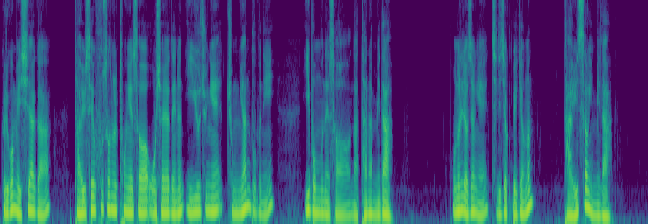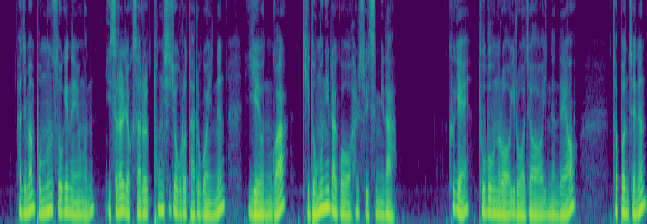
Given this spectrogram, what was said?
그리고 메시아가 다윗의 후손을 통해서 오셔야 되는 이유 중에 중요한 부분이 이 본문에서 나타납니다. 오늘 여정의 지리적 배경은 다윗성입니다. 하지만 본문 속의 내용은 이스라엘 역사를 통시적으로 다루고 있는 예언과 기도문이라고 할 수 있습니다. 크게 두 부분으로 이루어져 있는데요. 첫 번째는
